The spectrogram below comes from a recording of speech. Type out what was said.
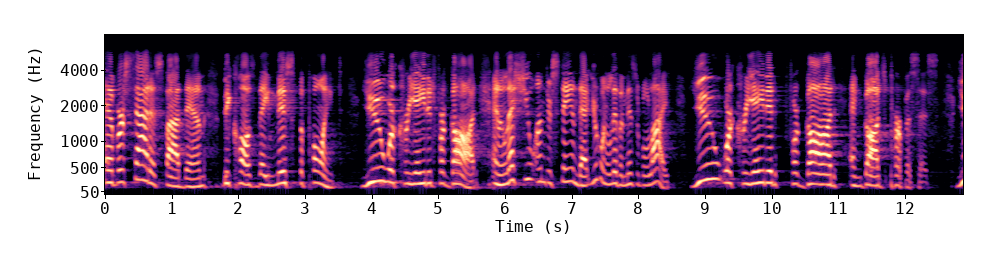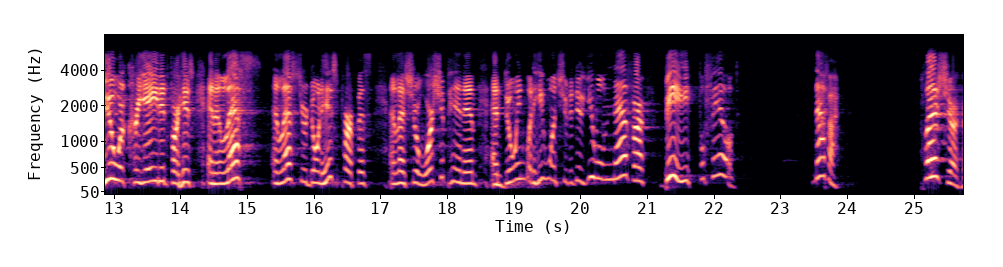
ever satisfied them because they missed the point. You were created for God. And unless you understand that, you're going to live a miserable life. You were created for God and God's purposes. You were created for His, and unless unless you're doing His purpose, unless you're worshiping Him and doing what He wants you to do, you will never be fulfilled. Never. Pleasure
